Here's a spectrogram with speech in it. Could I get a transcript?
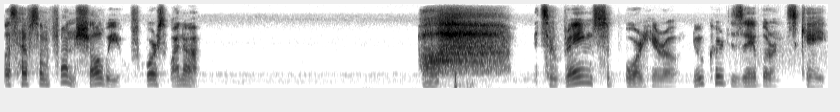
Let's have some fun, shall we? Of course, why not? Ah, it's a range support hero, nuker, disabler, and escape.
